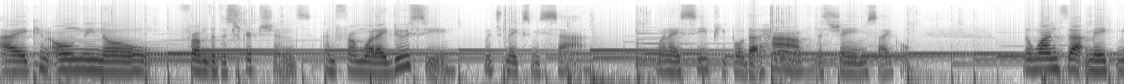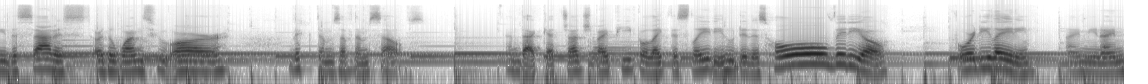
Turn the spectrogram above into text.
I can only know from the descriptions and from what I do see, which makes me sad when I see people that have this shame cycle. The ones that make me the saddest are the ones who are victims of themselves and that get judged by people like this lady who did this whole video 4D lady. I mean, I'm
